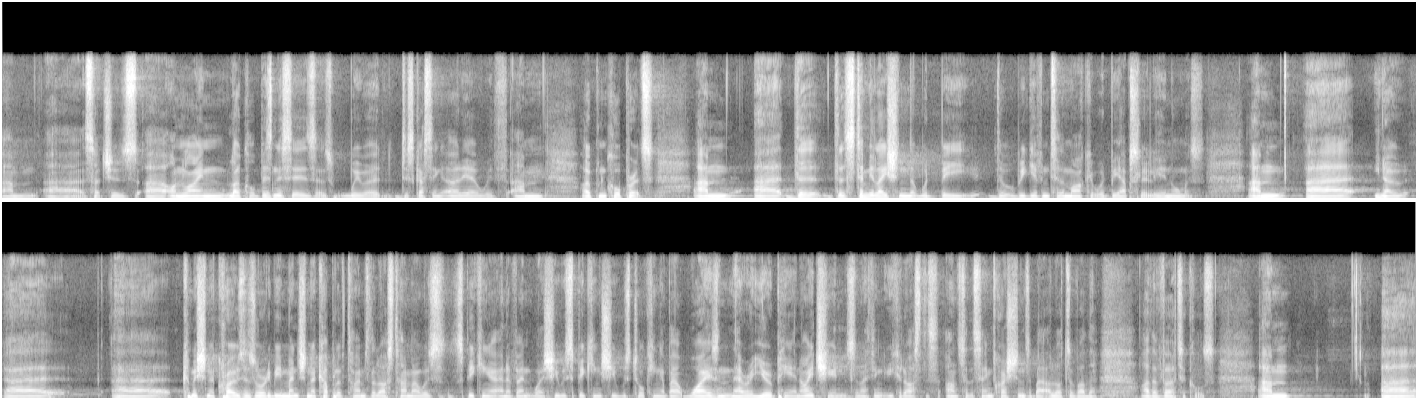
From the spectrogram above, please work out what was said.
um, uh, such as uh, online local businesses, as we were discussing earlier with um, open corporates. Um, uh, the, the stimulation that would, be, that would be given to the market would be absolutely enormous. Um, uh, you know, uh, uh, Commissioner Kroes has already been mentioned a couple of times. The last time I was speaking at an event where she was speaking, she was talking about why isn't there a European iTunes? And I think you could this, answer the same questions about a lot of other, other verticals. Um, uh,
